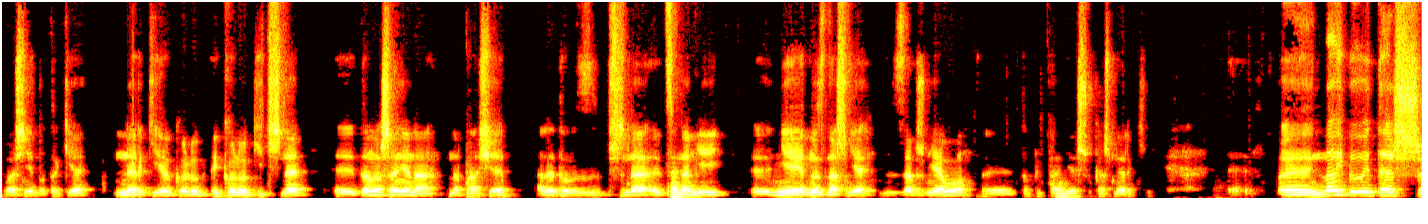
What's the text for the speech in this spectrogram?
właśnie po takie nerki ekologiczne donoszenia na, na pasie, ale to przyna, co najmniej niejednoznacznie zabrzmiało to pytanie, szukasz nerki. No i były też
